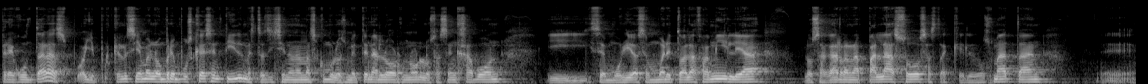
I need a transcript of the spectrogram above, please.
preguntarás, oye, ¿por qué se llama El hombre en busca de sentido? Y me estás diciendo nada más cómo los meten al horno, los hacen jabón y se murió, se muere toda la familia, los agarran a palazos hasta que los matan. Eh,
